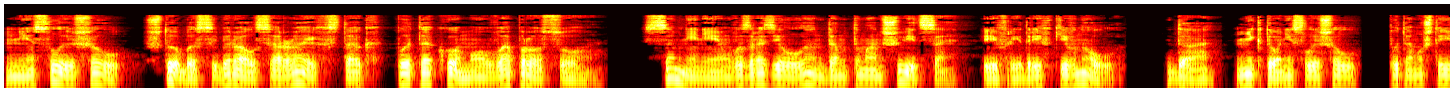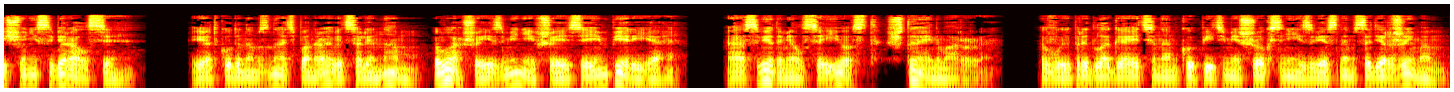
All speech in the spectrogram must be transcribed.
Не слышал, чтобы собирался Райхстаг по такому вопросу. С сомнением возразил Ландамтман Швица, и Фридрих кивнул. Да, никто не слышал, потому что еще не собирался. И откуда нам знать, понравится ли нам ваша изменившаяся империя? Осведомился Йост Штайнмар. Вы предлагаете нам купить мешок с неизвестным содержимым,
